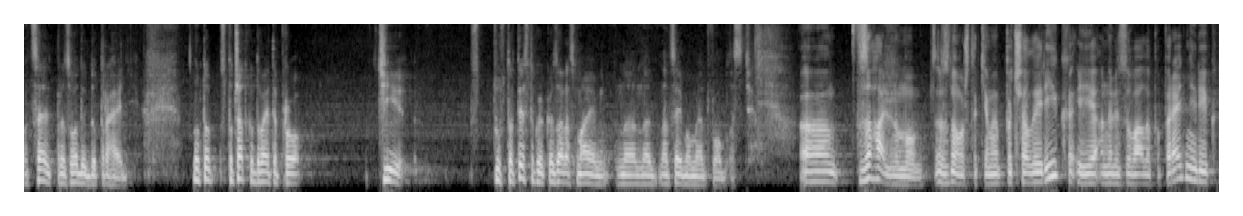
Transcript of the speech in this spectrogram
оце призводить до трагедії. Ну то спочатку давайте про ті, ту статистику, яку зараз маємо на, на, на цей момент в області. Е, В загальному, знову ж таки, ми почали рік і аналізували попередній рік.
